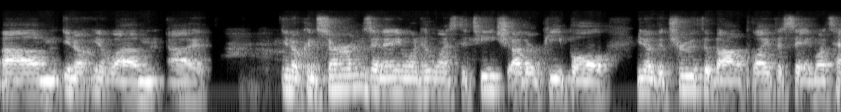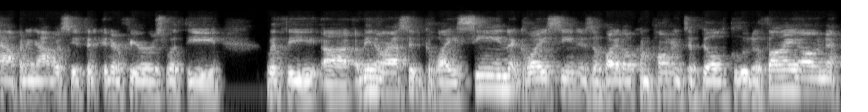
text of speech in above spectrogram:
um, you know, you know, um, uh, you know concerns and anyone who wants to teach other people you know the truth about glyphosate and what's happening. Obviously if it interferes with the with the uh, amino acid glycine glycine is a vital component to build glutathione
